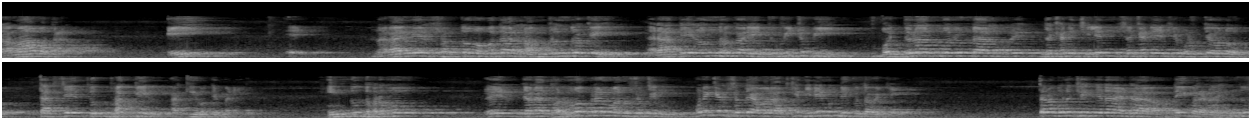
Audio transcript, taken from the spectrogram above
রামাবতার। এই নারায়ণের সপ্তম অবতার রামচন্দ্রকে রাতের অন্ধকারে চুপি চুপি বৈদ্যনাথ মজুমদার যেখানে ছিলেন, সেখানে এসে বসতে হলো। তার চেয়ে দুর্ভাগ্যের আর কি হতে পারে? হিন্দু ধর্ম এর যারা ধর্মপ্রাণ মানুষ আছেন, অনেকের সাথে আমার আজকে দিনের মধ্যেই কথা হয়েছে। তারা বলেছেন যে না, এটা হতেই পারে না। হিন্দু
